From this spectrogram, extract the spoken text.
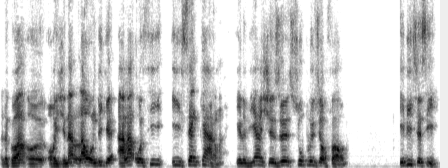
le Coran euh, original. Là, on dit que Allah aussi, il s'incarne. Il vient chez eux sous plusieurs formes. Il dit ceci,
